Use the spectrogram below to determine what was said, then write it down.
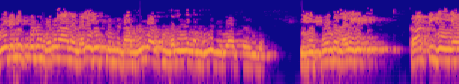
வேதனைப்படும் உடலான நிலையை கொண்டு நாம் உருவாக்கும் நிலையை நம் ஊர் உருவாக்க வேண்டும். இதை போன்ற நிலைகள் கார்த்திகேயா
